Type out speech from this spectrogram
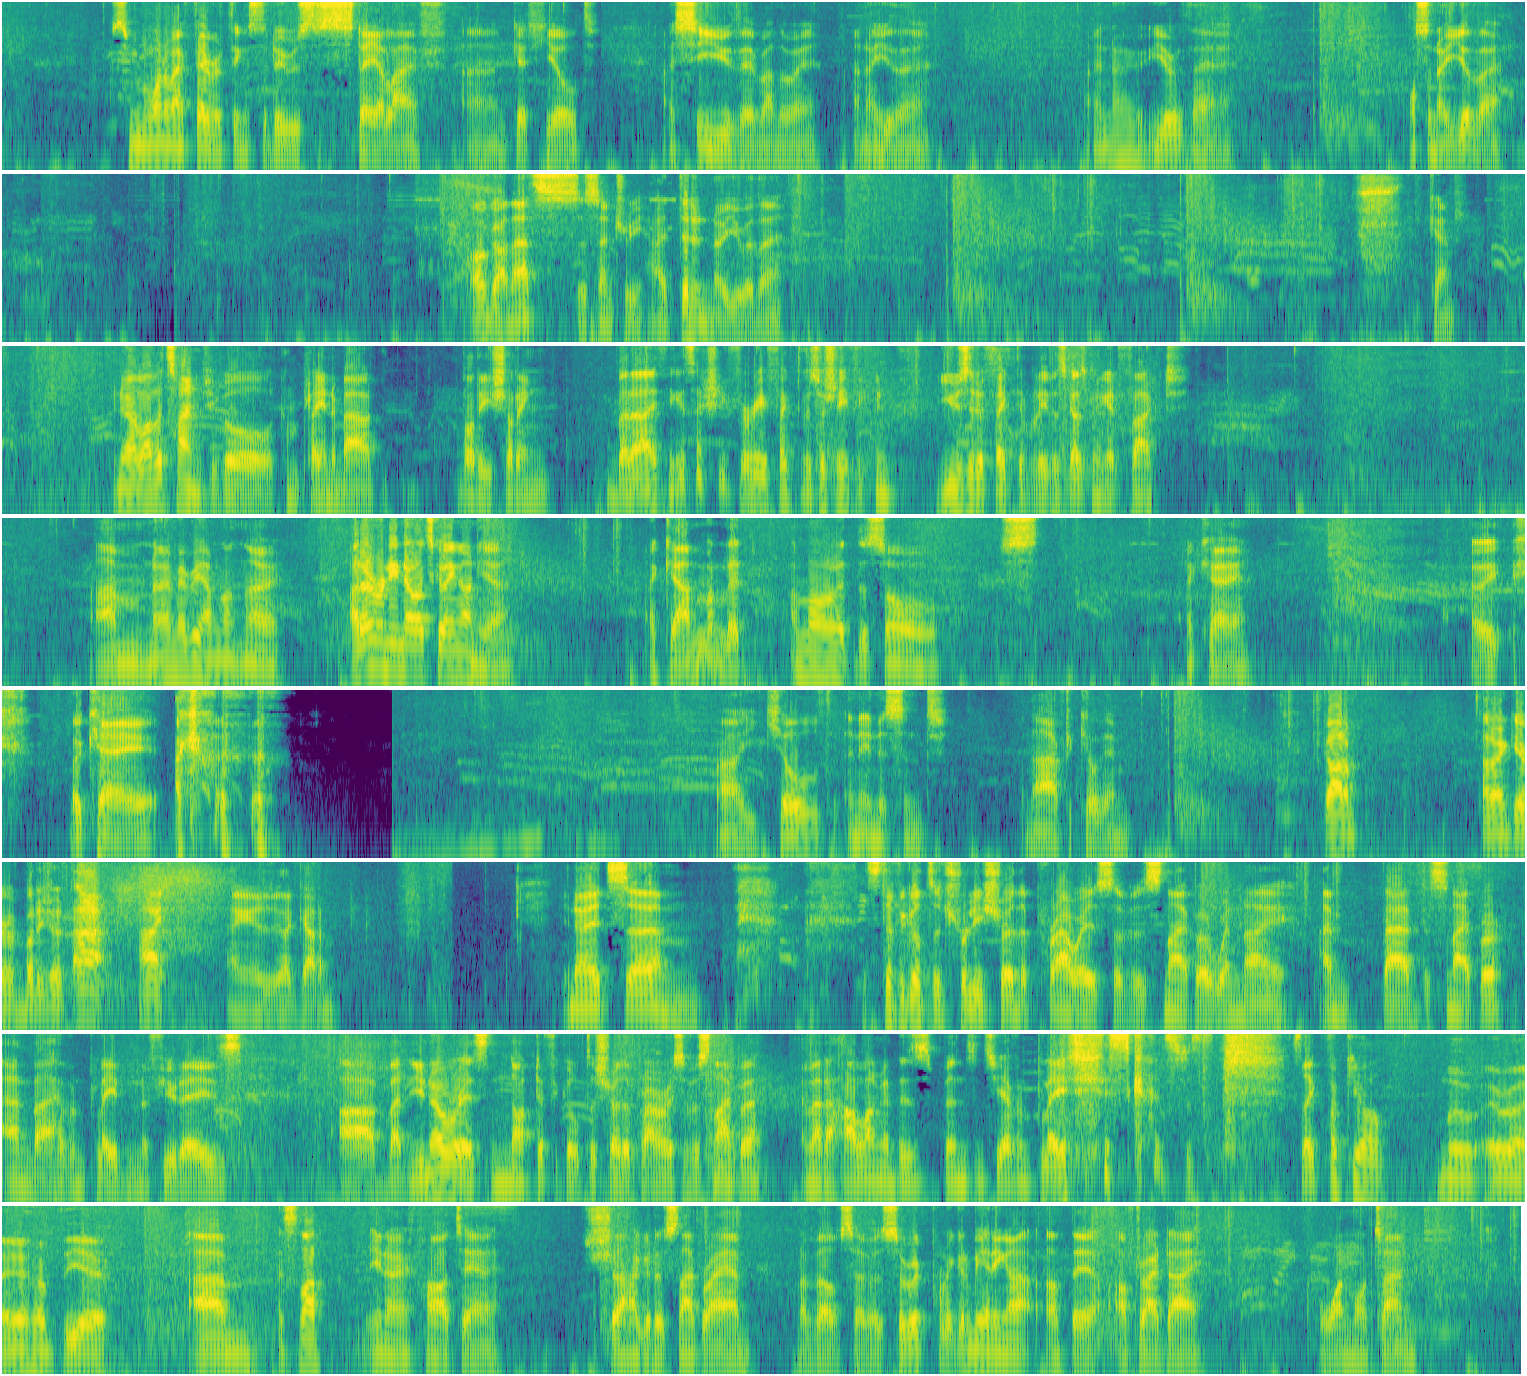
one of my favorite things to do is to stay alive and get healed. I see you there, by the way. I know you're there. I know you're there. Also know you're there. Oh god, that's a sentry. I didn't know you were there. okay. You know, a lot of times people complain about body shotting, but I think it's actually very effective, especially if you can use it effectively. This guy's gonna get fucked. Um, no, maybe I'm not, no. I don't really know what's going on here. Okay, I'm gonna let, I'm gonna let this all... Okay. Uh, okay. uh, he killed an innocent. And I have to kill him. Got him. I don't care if everybody should. Ah! Hi! I got him. You know, it's, um... it's difficult to truly show the prowess of a sniper when I, I'm bad at sniper and I haven't played in a few days. Uh, but you know where it's not difficult to show the prowess of a sniper? No matter how long it has been since you haven't played, this guy's just... It's like, fuck y'all. Move, air up the air. Um, it's not, you know, hard to show how good a sniper I am on a Valve server. So we're probably going to be heading out, out there after I die one more time.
